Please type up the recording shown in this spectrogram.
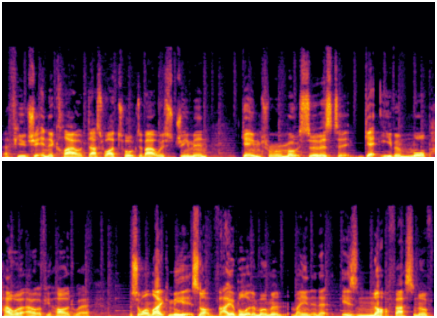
a future in the cloud. That's what I talked about with streaming games from remote servers to get even more power out of your hardware. For someone like me, it's not viable at the moment. My internet is not fast enough.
